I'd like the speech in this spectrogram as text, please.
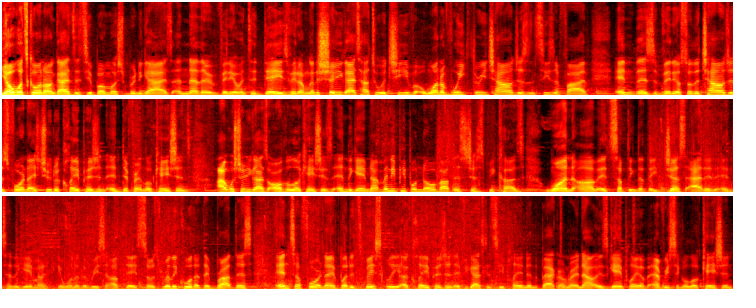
Yo, what's going on, guys? It's your boy Motion bringing guys another video. In today's video, I'm going to show you guys how to achieve one of week three challenges in season five in this video. So the challenge is Fortnite shooter clay pigeon in different locations. I will show you guys all the locations in the game. Not many people know about this just because one, um, it's something that they just added into the game. I think in one of the recent updates. So it's really cool that they brought this into Fortnite. But it's basically a clay pigeon. If you guys can see playing in the background right now is gameplay of every single location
